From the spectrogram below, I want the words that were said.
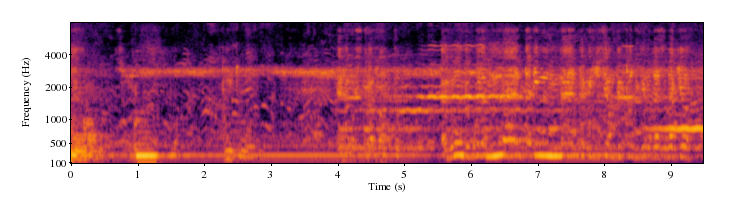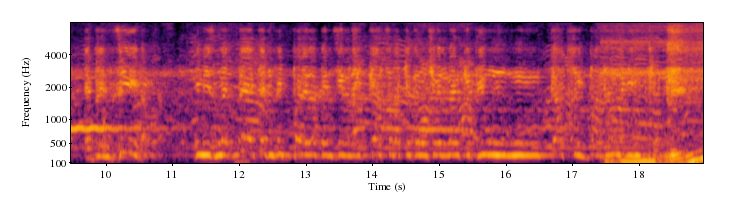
Punto uno. E nello strafatto. E comunque quella merda di merda che ci siamo pippati fino adesso vecchio è benzina. Quindi smettete di pippare la benzina del cazzo vecchio che non ci vedo neanche più un cazzo di barlume di luce.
